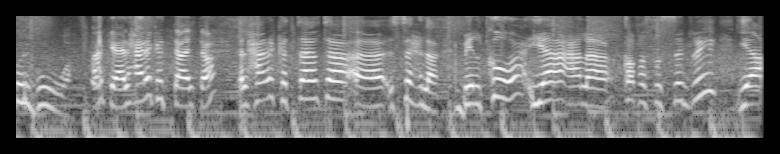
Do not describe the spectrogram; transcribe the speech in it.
بكل قوة. okay الحركة الثالثة. الحركة الثالثة آه، سهلة بالكوع يا على قفص الصدري يا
